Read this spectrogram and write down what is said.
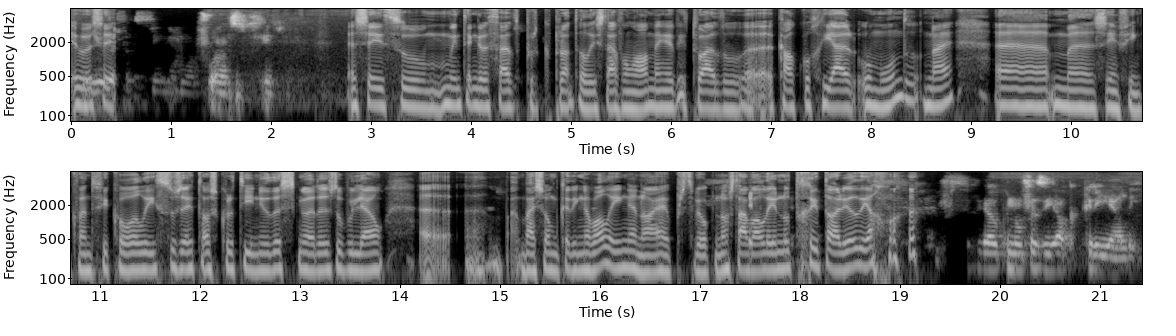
Eu achei. Achei isso muito engraçado porque, pronto, ali estava um homem habituado a calcorrear o mundo, não é? Uh, mas, enfim, quando ficou ali sujeito ao escrutínio das senhoras do bolhão, uh, uh, baixou um bocadinho a bolinha, não é? Percebeu que não estava ali no território dele. Percebeu que não fazia o que queria ali.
